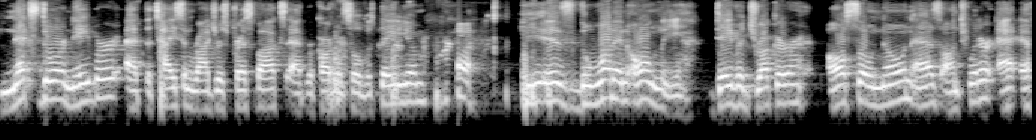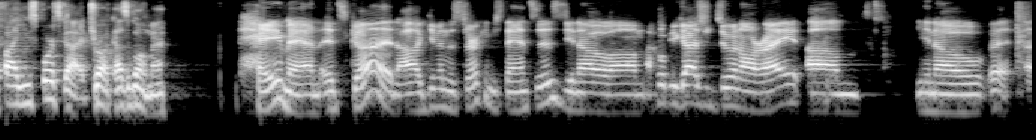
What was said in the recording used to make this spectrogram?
next door neighbor at the Tyson Rogers press box at Riccardo Silva Stadium. he is the one and only David Drucker, also known as on Twitter at FIU Sports Guy. Druck, how's it going, man? Hey, man, it's good. Uh, given the circumstances, you know, um, I hope you guys are doing all right. Um, you know, uh,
